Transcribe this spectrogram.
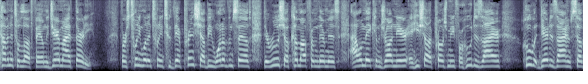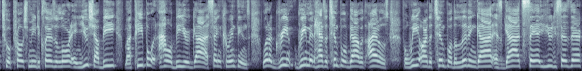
Covenantal love, family. Jeremiah 30, verse 21 and 22. Their prince shall be one of themselves. Their ruler shall come out from their midst. I will make him draw near, and he shall approach me. For who desire, Who would dare desire himself to approach me, declares the Lord, and you shall be my people, and I will be your God. Second Corinthians, what agreement has a temple of God with idols? For we are the temple of the living God, as God said. You hear what he says there?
